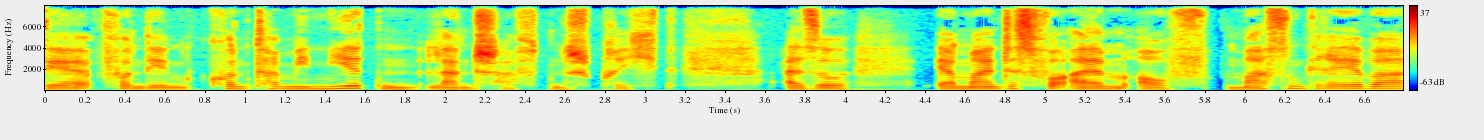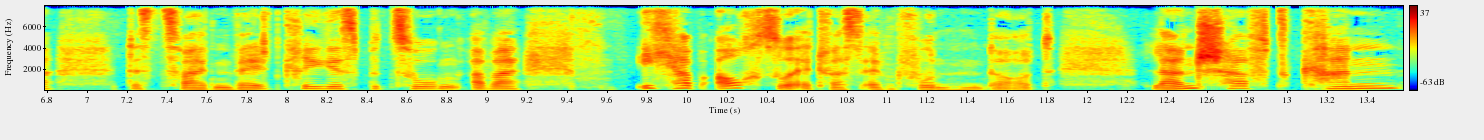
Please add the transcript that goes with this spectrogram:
der von den kontaminierten Landschaften spricht. Also er meint es vor allem auf Massengräber des Zweiten Weltkrieges bezogen, aber ich habe auch so etwas empfunden dort. Landschaft kann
